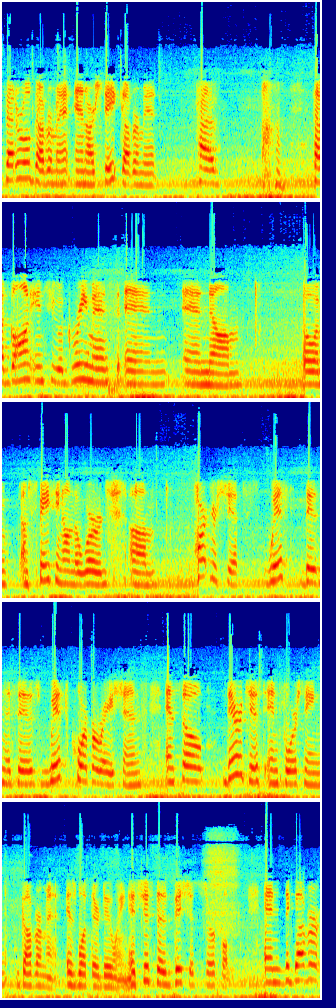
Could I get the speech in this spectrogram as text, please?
federal government and our state government have have gone into agreements and and um, oh I'm I'm spacing on the words um, partnerships with businesses with corporations and so they're just enforcing government is what they're doing. It's just a vicious circle. And the governor,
